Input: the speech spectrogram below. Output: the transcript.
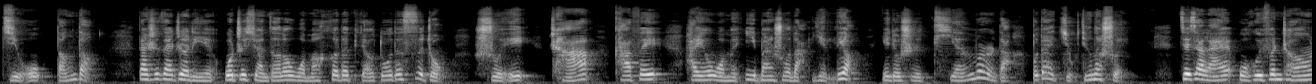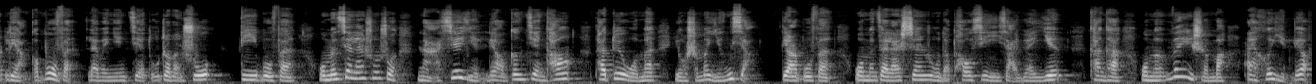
酒等等。但是在这里，我只选择了我们喝的比较多的四种：水、茶、咖啡，还有我们一般说的饮料，也就是甜味儿的、不带酒精的水。接下来我会分成两个部分来为您解读这本书。第一部分，我们先来说说哪些饮料更健康，它对我们有什么影响。第二部分，我们再来深入的剖析一下原因，看看我们为什么爱喝饮料。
